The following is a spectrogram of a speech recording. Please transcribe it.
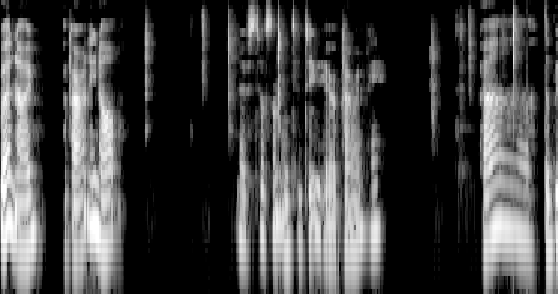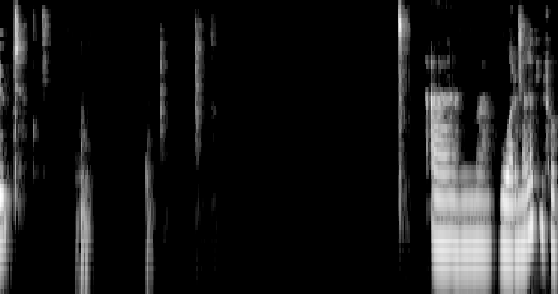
But no, apparently not. There's still something to do here, apparently. Ah, the boot. Um, what am I looking for?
